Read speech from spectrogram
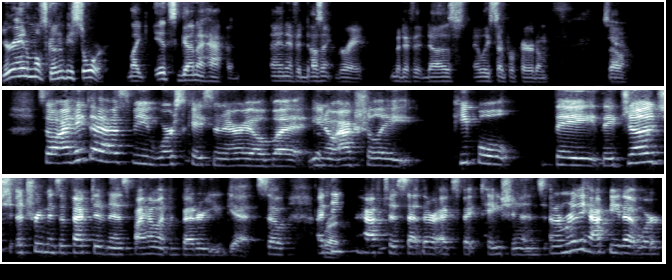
your animal's going to be sore. Like it's going to happen. And if it doesn't great. But if it does at least i prepared them so. So I hate that it has to be worst case scenario, but you know, actually people they they judge a treatment's effectiveness by how much better you get. So I right. think you have to set their expectations. And I'm really happy that we're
